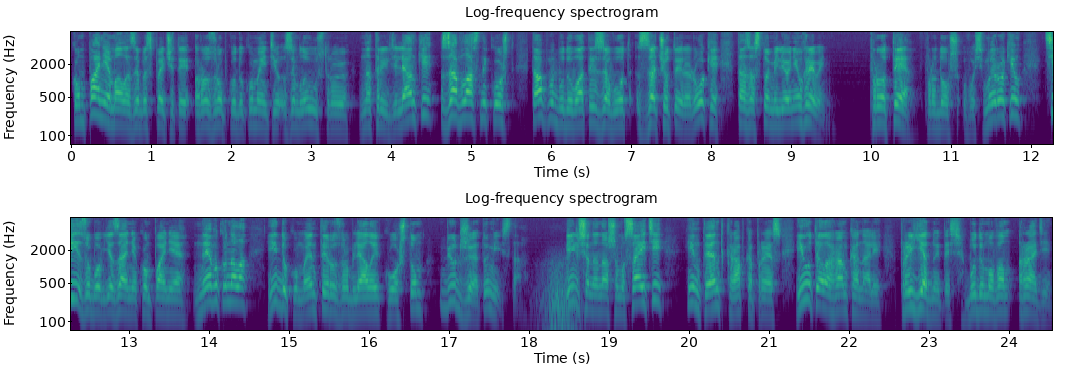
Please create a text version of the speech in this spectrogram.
Компанія мала забезпечити розробку документів землеустрою на три ділянки за власний кошт та побудувати завод за 4 роки та за 100 мільйонів гривень. Проте впродовж восьми років ці зобов'язання компанія не виконала, і документи розробляли коштом бюджету міста. Більше на нашому сайті intent.press і у телеграм-каналі. Приєднуйтесь, будемо вам раді.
